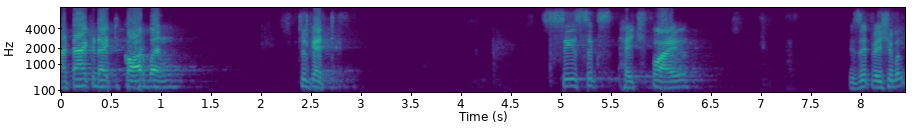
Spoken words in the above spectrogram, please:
attacked at carbon to get C6H5. Is it visible?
